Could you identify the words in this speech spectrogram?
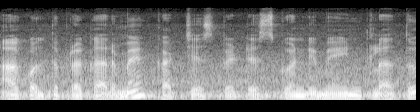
ఆ కొలత ప్రకారమే కట్ చేసి పెట్టేసుకోండి మెయిన్ క్లాత్.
